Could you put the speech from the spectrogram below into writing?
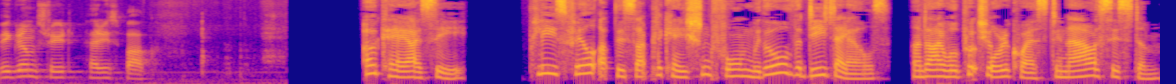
Vikram street Harris park okay I Please fill up this application form with all the details, and I will put your request in our system.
